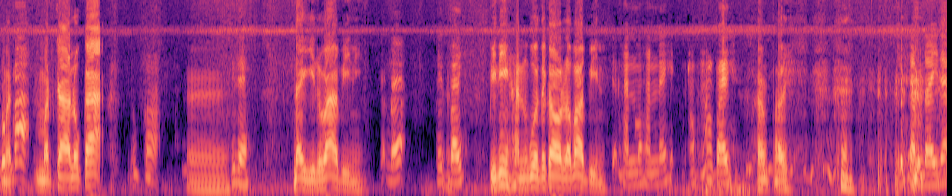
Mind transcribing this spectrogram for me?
ลูกมัดกะมัดกาโลกะลูกกะเออที่ไหนได้ยินว่าปีนี้จักแล้วเฮ็ดไปปีนี้หันกว่าแต่เก่าแล้วว่าปีนี้จักหันบ่หันได้เอาพังไปพังไปจะทำใดนะ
